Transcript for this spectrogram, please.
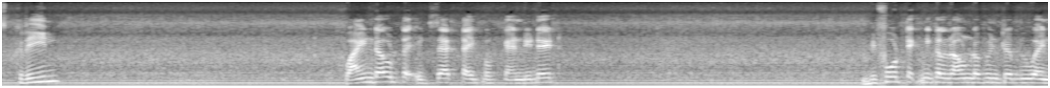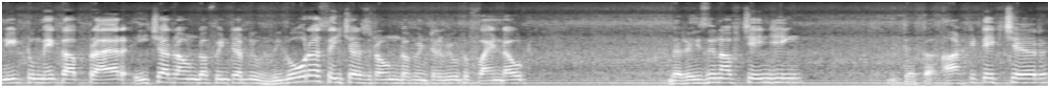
screen find out the exact type of candidate before technical round of interview i need to make a prior hr round of interview vigorous hr round of interview to find out the reason of changing the architecture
